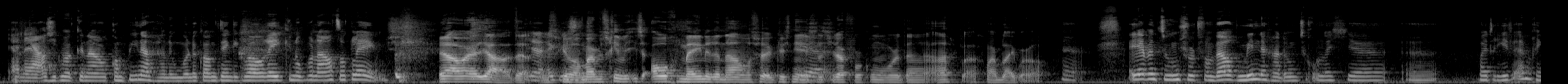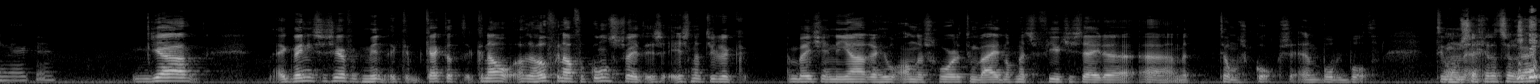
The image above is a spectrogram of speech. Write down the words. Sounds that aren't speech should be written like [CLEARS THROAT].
Ja, nou ja, als ik mijn kanaal Campina ga noemen, dan kan ik denk ik wel rekenen op een aantal claims. Ja, maar ja, de- Ja, ik misschien wel. Maar misschien een iets algemenere naam of zo. Ik wist niet eens Ja. dat je daarvoor kon worden eh, aangeklaagd. Maar blijkbaar wel. Ja. En jij bent toen een soort van wel wat minder gaan doen, toch? Omdat je eh, bij 3FM ging werken. Ja, ik weet niet zozeer of ik min... Kijk, dat kanaal, het hoofdkanaal van Concentrate is, is natuurlijk een beetje in de jaren heel anders geworden. Toen wij het nog met z'n viertjes deden eh, met Thomas Cox en Bobby Bot. Toen, Waarom eh, zeg je dat zo raar? [LAUGHS]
